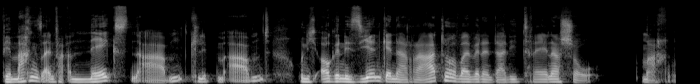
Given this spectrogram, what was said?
wir machen es einfach am nächsten Abend, Klippenabend, und ich organisiere einen Generator, weil wir dann da die Trainershow machen.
